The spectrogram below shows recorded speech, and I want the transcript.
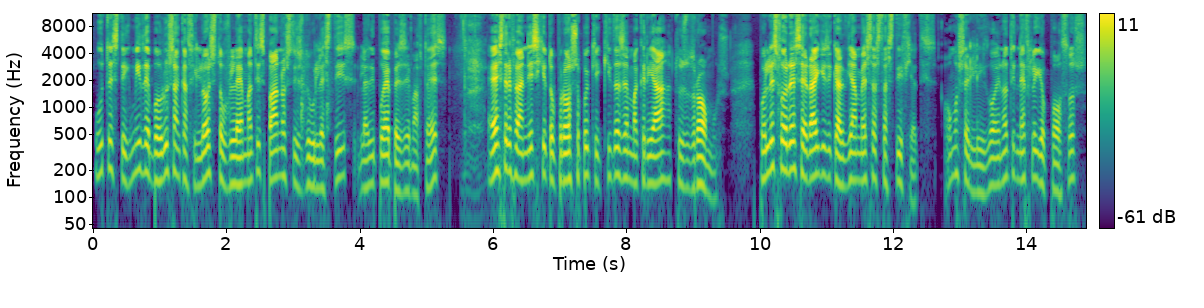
Ούτε στιγμή δεν μπορούσε να καθυλώσει το βλέμμα της πάνω στις δούλες της, δηλαδή που έπαιζε με αυτές. Έστρεφε ανήσυχη το πρόσωπο και κοίταζε μακριά τους δρόμους. Πολλές φορές εράγιζε η καρδιά μέσα στα στήθια της. Όμως σε λίγο, ενώ την έφλεγε ο πόθος,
